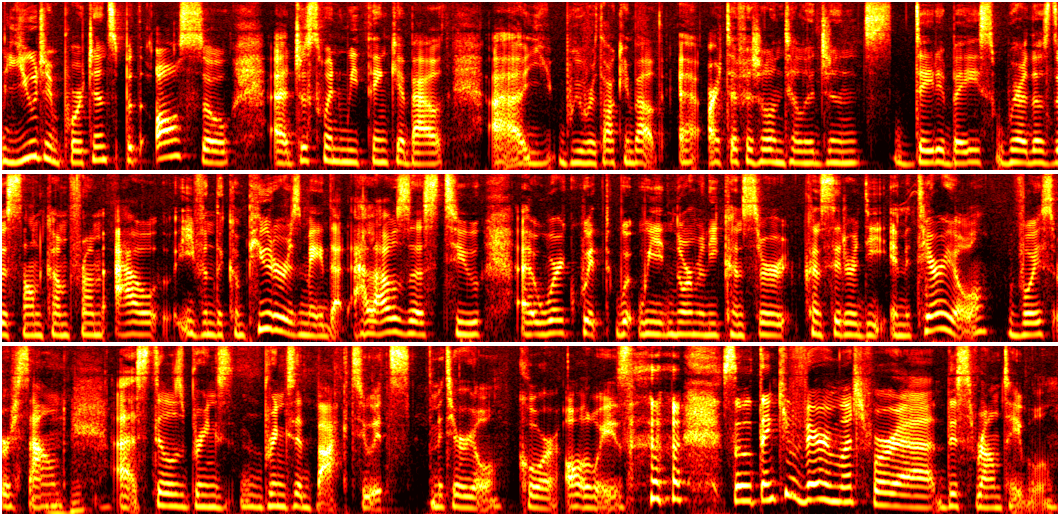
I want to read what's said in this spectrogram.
huge importance. But also, uh, just when we think about, uh, we were talking about uh, artificial intelligence database, where does the sound come from? How even the computer is made that allows us to uh, work with what we normally consider consider the immaterial voice or sound, uh, still brings brings it back to its material core always. so thank you very much for uh, this roundtable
